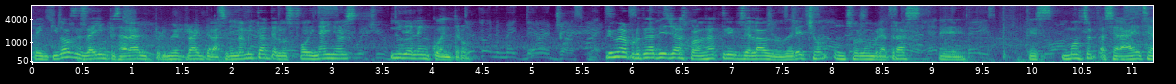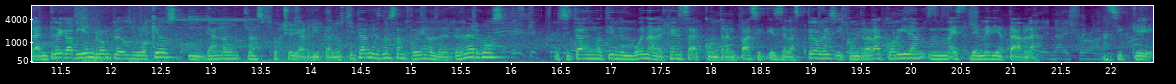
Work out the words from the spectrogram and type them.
22. Desde ahí empezará el primer drive de la segunda mitad de los 49ers y del encuentro. Primera oportunidad 10 yardas por avanzar trips del lado derecho. Un solo hombre atrás. Eh, que es Monster, la, se la entrega bien, rompe dos bloqueos y gana unas 8 yarditas. Los titanes no están pudiendo detenernos, los titanes no tienen buena defensa contra el pase que es de las peores y contra la corrida es de media tabla. Así que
